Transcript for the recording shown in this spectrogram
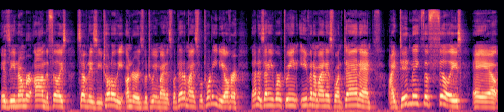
is the number on the Phillies. 70 is the total. The under is between minus 110 and minus 120. The over, that is anywhere between even and minus 110. And I did make the Phillies a uh,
